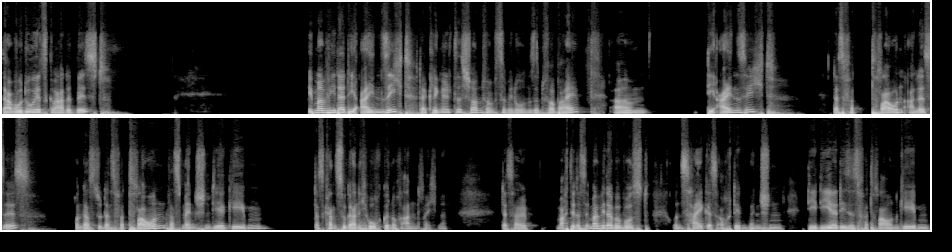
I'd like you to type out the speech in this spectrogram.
da wo du jetzt gerade bist, immer wieder die Einsicht, da klingelt es schon, 15 Minuten sind vorbei, ähm, die Einsicht, dass Vertrauen alles ist und dass du das Vertrauen, was Menschen dir geben, das kannst du gar nicht hoch genug anrechnen. Deshalb mach dir das immer wieder bewusst und zeig es auch den Menschen, die dir dieses Vertrauen geben,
